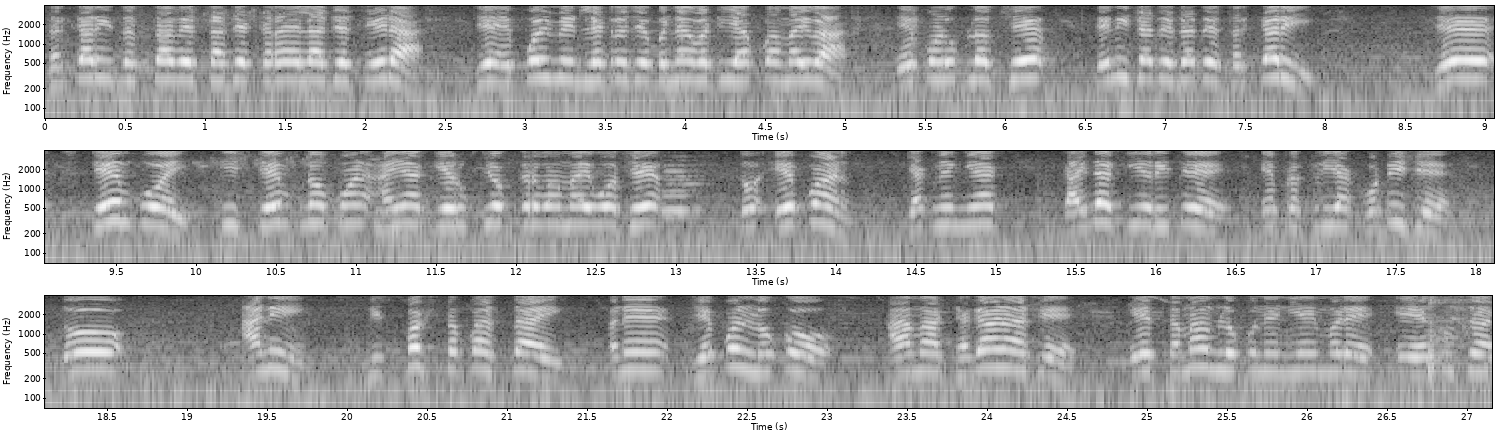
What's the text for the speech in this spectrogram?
સરકારી દસ્તાવેજ સાથે કરાયેલા જે ચેડા, જે એપોઇન્ટમેન્ટ લેટર જે બનાવટી આપવામાં આવ્યા, એ પણ ઉપલબ્ધ છે. તેની સાથે સાથે સરકારી જે સ્ટેમ્પ હોય એ સ્ટેમ્પનો પણ અહીંયા ગેરઉપયોગ કરવામાં આવ્યો છે. તો એ પણ ક્યાંક ને ક્યાંક કાયદાકીય રીતે એ પ્રક્રિયા ખોટી છે. તો આની નિષ્પક્ષ તપાસ થાય અને જે પણ લોકો આમાં ઠગાણા છે. એ તમામ લોકોને ન્યાય મળે એ હેતુસર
